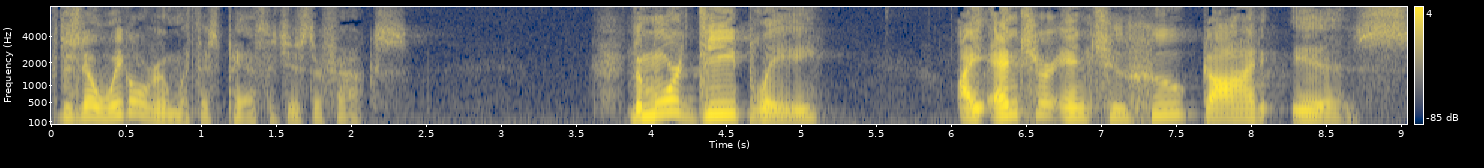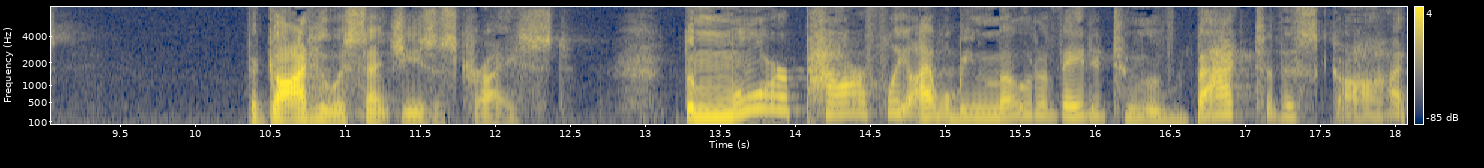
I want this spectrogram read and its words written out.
But there's no wiggle room with this passage, is there, folks? The more deeply I enter into who God is, the God who has sent Jesus Christ, the more powerfully I will be motivated to move back to this God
